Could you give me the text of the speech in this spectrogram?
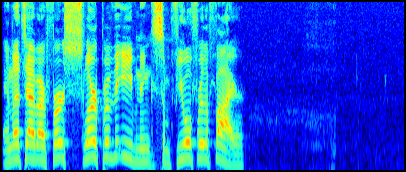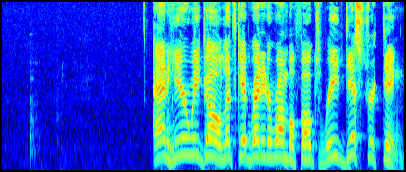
and let's have our first slurp of the evening. Some fuel for the fire. And here we go. Let's get ready to rumble, folks. Redistricting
